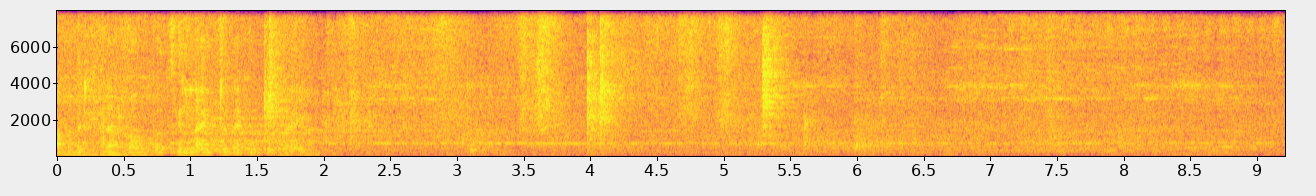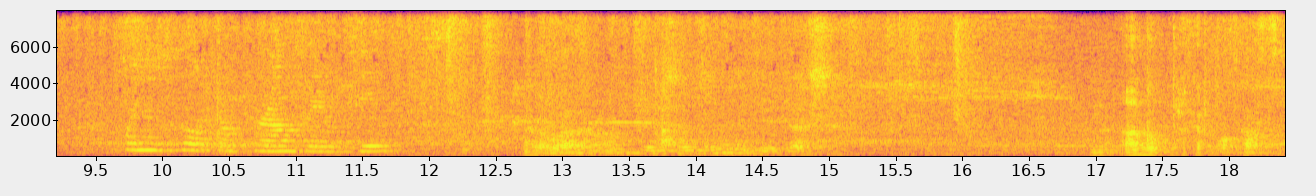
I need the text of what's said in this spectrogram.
আমাদের এখানে রং বলছিল না একটু দেখেন তো ভাই। আরও থাকার কথা আছে।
